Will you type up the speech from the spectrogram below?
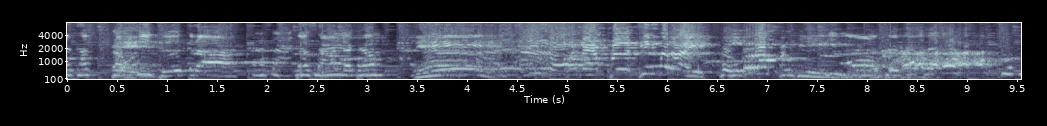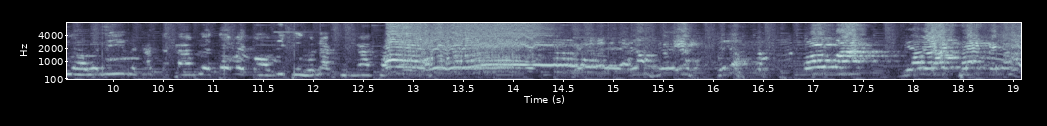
นะครับครับ ที่ถือตราภาษาภาษานะครับ นี่ที่สองแนมเภอทิ้งเมื่อไหร่ ผมรับทันทีอ่าโอเคครับแล้วก็สุดหล่อวันนี้นะครับจะตามด้วยโต๊ะไม่กองนี่คือหัวหน้ากลุ่มงานครับโอ้มา มีการแพ้กันใหญ่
